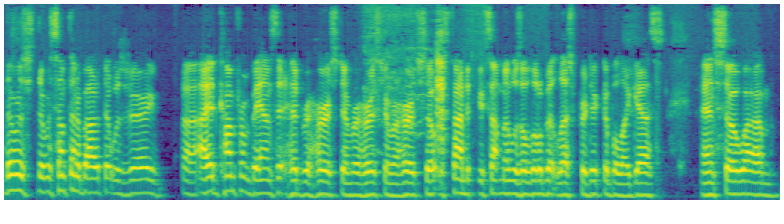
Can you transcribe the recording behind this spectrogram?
there was there was something about it that was very. Uh, I had come from bands that had rehearsed and rehearsed and rehearsed, so it was time to do something that was a little bit less predictable, I guess. And so um,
